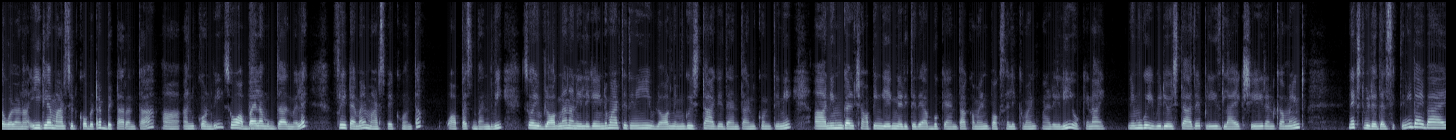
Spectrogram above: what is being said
ತೊಗೊಳ್ಳೋಣ. ಈಗಲೇ ಮಾಡಿಸಿಟ್ಕೊಬಿಟ್ರೆ ಬೆಟರ್ ಅಂತ ಅಂದ್ಕೊಂಡ್ವಿ ಸೊ ಹಬ್ಬ ಎಲ್ಲ ಮುಗ್ದಾದ್ಮೇಲೆ ಫ್ರೀ ಟೈಮಲ್ಲಿ ಮಾಡಿಸ್ಬೇಕು ಅಂತ ವಾಪಸ್ ಬಂದ್ವಿ. ಸೊ ಈ ವ್ಲಾಗ್ನ ನಾನು ಇಲ್ಲಿಗೆ ಎಂಡ್ ಮಾಡ್ತಿದ್ದೀನಿ. ಈ ವ್ಲಾಗ್ ನಿಮಗೂ ಇಷ್ಟ ಆಗಿದೆ ಅಂತ ಅಂದ್ಕೊತೀನಿ ನಿಮ್ಗಳ ಶಾಪಿಂಗ್ ಹೇಗೆ ನಡೀತಿದೆ ಹಬ್ಬಕ್ಕೆ ಅಂತ ಕಮೆಂಟ್ ಬಾಕ್ಸಲ್ಲಿ ಕಮೆಂಟ್ ಮಾಡಿ ಹೇಳಿ ಓಕೆನಾ ನಿಮಗೂ ಈ ವಿಡಿಯೋ ಇಷ್ಟ ಆದರೆ please like share and comment next ವಿಡಿಯೋದಲ್ಲಿ ಸಿಗ್ತೀನಿ. ಬಾಯ್ ಬಾಯ್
